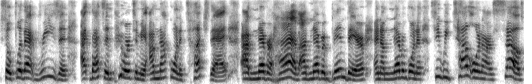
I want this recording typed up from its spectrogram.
So for that reason, I, that's impure to me. I'm not going to touch that. I've never have. I've never been there, and I'm never going to see. We tell on ourselves.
